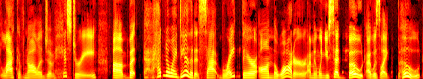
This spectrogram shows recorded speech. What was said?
lack of knowledge of history, um, but had no idea that it sat right there on the water. I mean, when you said boat, I was like, boat?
